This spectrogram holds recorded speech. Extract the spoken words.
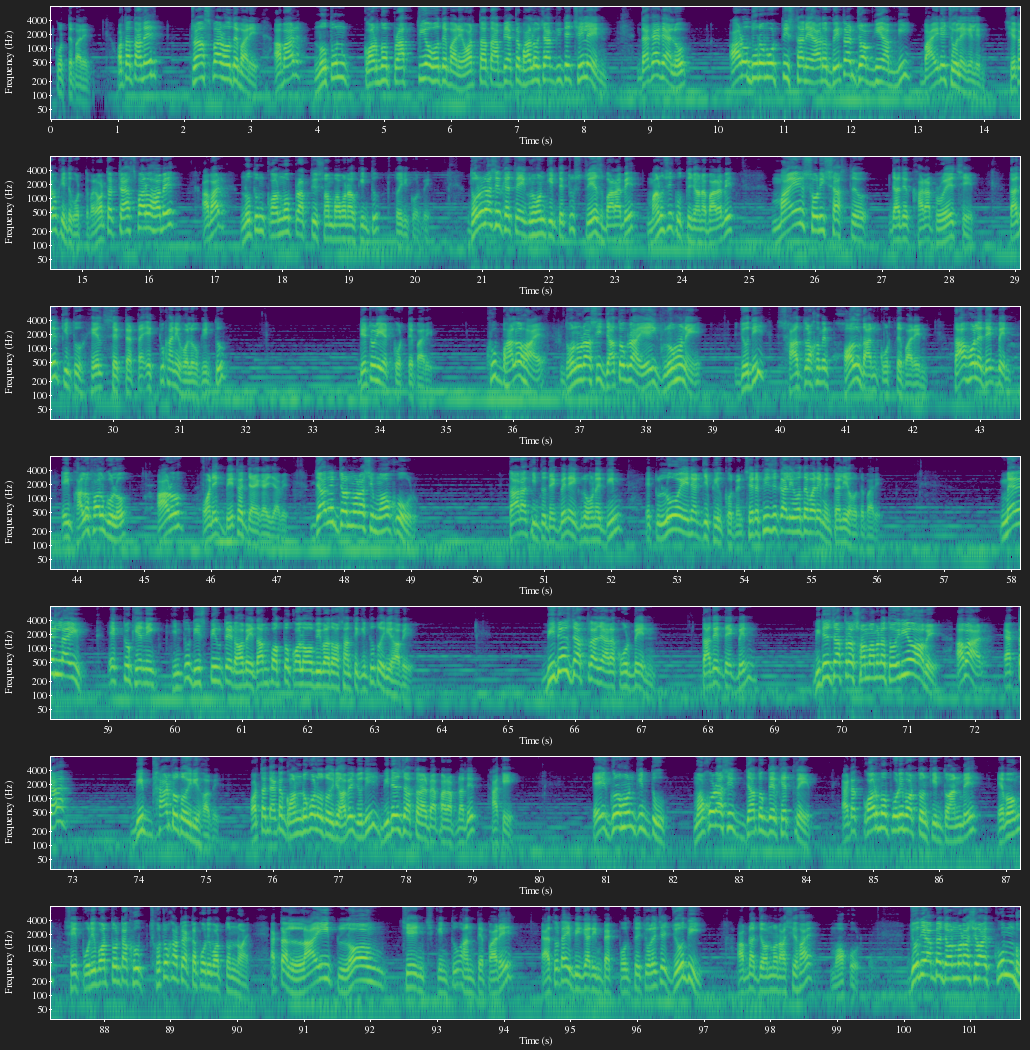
করতে পারে। অর্থাৎ তাদের ট্রান্সফার হতে পারে, আবার নতুন কর্মপ্রাপ্তিও হতে পারে, অর্থাৎ আপনি একটা ভালো চাকরিতে ছিলেন। দেখা গেল আরও দূরবর্তী স্থানে আরও বেটার জব নিয়ে আপনি বাইরে চলে গেলেন, সেটাও কিন্তু করতে পারে। অর্থাৎ ট্রান্সফারও হবে, আবার নতুন কর্মপ্রাপ্তির সম্ভাবনাও কিন্তু তৈরি করবে। ধনুরাশির ক্ষেত্রে এই গ্রহণ কিন্তু একটু স্ট্রেস বাড়াবে, মানসিক উত্তেজনা বাড়াবে। মায়ের শরীর স্বাস্থ্য যাদের খারাপ রয়েছে, তাদের কিন্তু হেলথ সেক্টরটা একটুখানি হলেও কিন্তু ডেটোরিয়েট করতে পারে। খুব ভালো হয়, ধনুরাশি জাতকরা এই গ্রহণে যদি সাত রকমের ফল দান করতে পারেন। তাহলে দেখবেন এই ভালো ফলগুলো আরও অনেক বেটার জায়গায় যাবে। যাদের জন্মরাশি মকর, তারা কিন্তু দেখবেন এই গ্রহণের দিন একটু লো এনার্জি ফিল করবেন। সেটা ফিজিক্যালি হতে পারে মেন্টালিও হতে পারে। ম্যারেড লাইফ একটুখানি কিন্তু ডিসপিউটেড হবে। দাম্পত্য কলহ, বিবাদ, অশান্তি কিন্তু তৈরি হবে। বিদেশ যাত্রা যারা করবেন, তাদের দেখবেন বিদেশ যাত্রার সম্ভাবনা তৈরিও হবে। আবার একটা বিভ্রাটও তৈরি হবে। অর্থাৎ একটা গণ্ডগোলও তৈরি হবে যদি বিদেশ যাত্রার ব্যাপার আপনাদের থাকে। এই গ্রহণ কিন্তু মকর রাশির জাতকদের ক্ষেত্রে একটা কর্ম পরিবর্তন কিন্তু আনবে। এবং সেই পরিবর্তনটা খুব ছোটোখাটো একটা পরিবর্তন নয়, একটা লাইফ লং চেঞ্জ কিন্তু আনতে পারে। এতটাই বিগার ইম্প্যাক্ট বলতে চলেছে যদি আপনার জন্মরাশি হয় মকর। যদি আপনার জন্মরাশি হয় কুম্ভ,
